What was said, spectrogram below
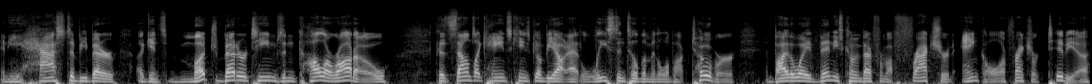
And he has to be better against much better teams in Colorado because it sounds like Haynes King's going to be out at least until the middle of October. And by the way, then he's coming back from a fractured ankle, a fractured tibia.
